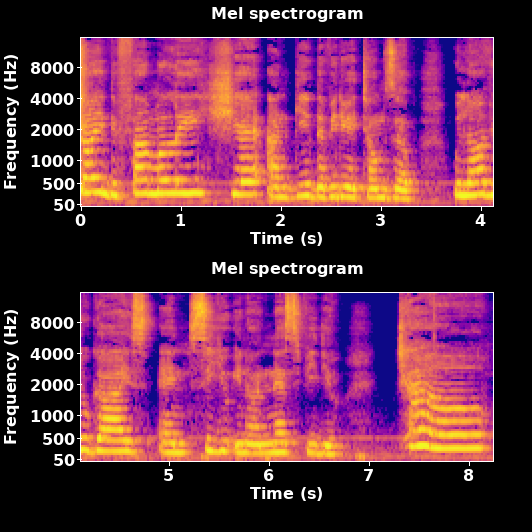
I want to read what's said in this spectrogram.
join the family share and give the video a thumbs up. We love you guys and see you in our next video. Ciao.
